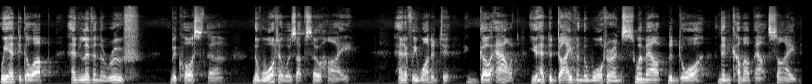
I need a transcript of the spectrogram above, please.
we had to go up and live in the roof because the the water was up so high. And if we wanted to go out, you had to dive in the water and swim out the door and then come up outside.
